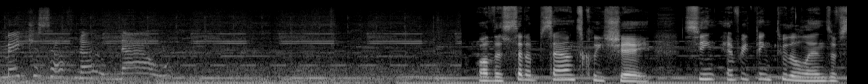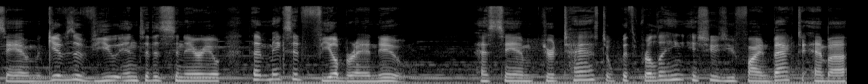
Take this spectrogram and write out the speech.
make yourself known now. While the setup sounds cliche, seeing everything through the lens of Sam gives a view into the scenario that makes it feel brand new. As Sam, you're tasked with relaying issues you find back to Emma,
